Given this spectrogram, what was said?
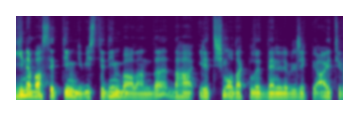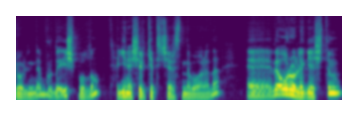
yine bahsettiğim gibi istediğim bir alanda daha iletişim odaklı denilebilecek bir IT rolünde burada iş buldum. Yine şirket içerisinde bu arada. E, ve o role geçtim.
